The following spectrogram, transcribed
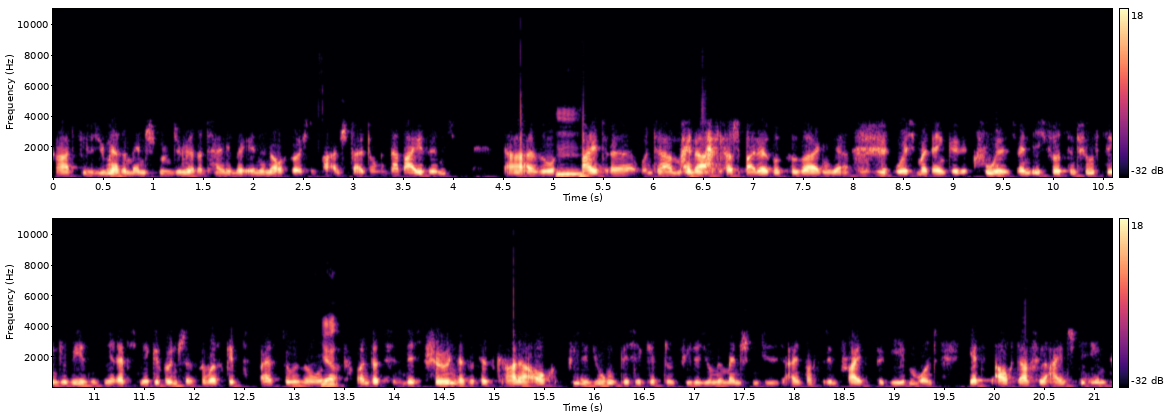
gerade viele jüngere Menschen und jüngere TeilnehmerInnen auf solchen Veranstaltungen dabei sind ja, also mhm. weit äh, unter meiner Altersspanne sozusagen, ja, wo ich immer denke, cool, wenn ich 14, 15 gewesen wäre, hätte ich mir gewünscht, dass es sowas gibt, weißt du, so. Ja. Und das finde ich schön, dass es jetzt gerade auch viele Jugendliche gibt und viele junge Menschen, die sich einfach zu dem Preis begeben und jetzt auch dafür einstehen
